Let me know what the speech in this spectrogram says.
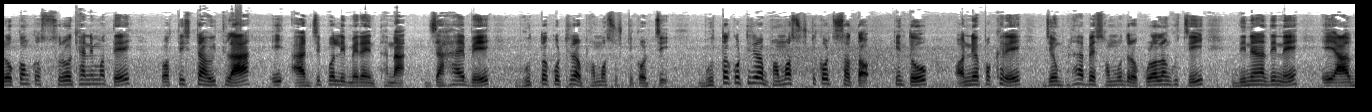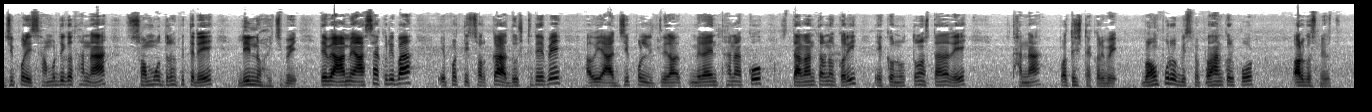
ଲୋକଙ୍କ ସୁରକ୍ଷା ନିମନ୍ତେ ପ୍ରତିଷ୍ଠା ହୋଇଥିଲା ଏହି ଆର୍ଜିପଲ୍ଲୀ ମେରାଇନ୍ ଥାନା ଯାହା ଏବେ ଭୂତକୋଠିର ଭ୍ରମ ସୃଷ୍ଟି କରିଛି। ଭୂତକୋଠିର ଭ୍ରମ ସୃଷ୍ଟି କରୁଛି ସତ କିନ୍ତୁ ଅନ୍ୟପକ୍ଷରେ ଯେଉଁଭଳି ଭାବେ ସମୁଦ୍ର କୂଳ ଲଙ୍ଘୁଛି ଦିନେ ନା ଦିନେ ଏହି ଆର୍ଜିପଲ୍ଲୀ ସାମୁଦ୍ରିକ ଥାନା ସମୁଦ୍ର ଭିତରେ ଲୀନ ହୋଇଯିବେ। ତେବେ ଆମେ ଆଶା କରିବା ଏପ୍ରତି ସରକାର ଦୃଷ୍ଟି ଦେବେ ଆଉ ଏହି ଆର୍ଜିପଲ୍ଲୀ ମେରାଇନ୍ ଥାନାକୁ ସ୍ଥାନାନ୍ତରଣ କରି ଏକ ନୂତନ ସ୍ଥାନରେ ଥାନା ପ୍ରତିଷ୍ଠା କରିବେ। ବ୍ରହ୍ମପୁର ବିସ୍ମୟ ପ୍ରଧାନଙ୍କ ରିପୋର୍ଟ ଅର୍ଗସ୍ ନ୍ୟୁଜ୍।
